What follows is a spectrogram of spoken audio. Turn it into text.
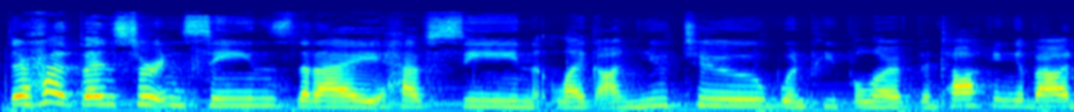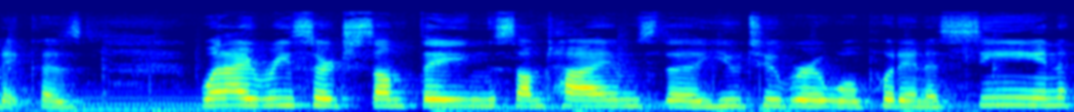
There have been certain scenes that I have seen, like on YouTube, when people have been talking about it, because when I research something, sometimes the YouTuber will put in a scene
